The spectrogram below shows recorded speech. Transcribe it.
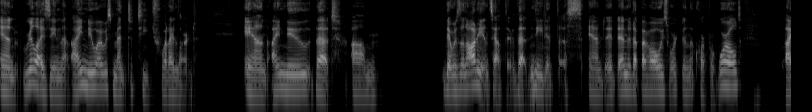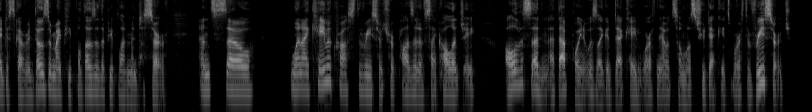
and realizing that I knew I was meant to teach what I learned. And I knew that um, there was an audience out there that needed this. And it ended up, I've always worked in the corporate world. I discovered those are my people, those are the people I'm meant to serve. And so when I came across the research for positive psychology, all of a sudden, at that point, it was like a decade worth. Now it's almost two decades worth of research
